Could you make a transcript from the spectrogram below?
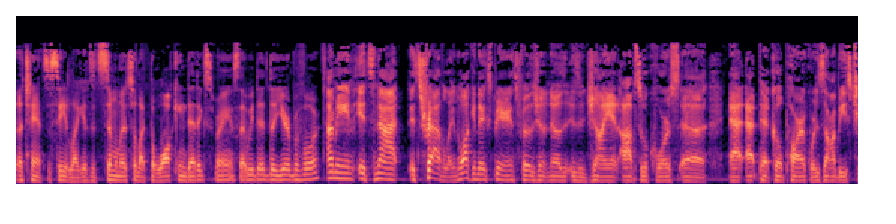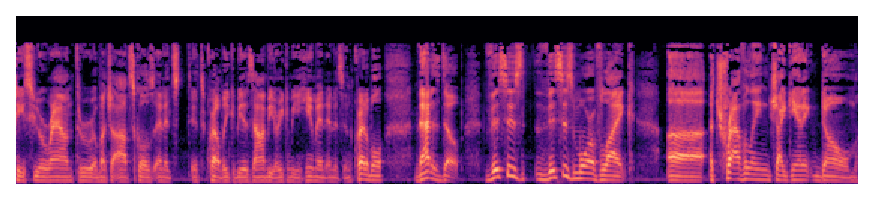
a chance to see it. Like, is it similar to like the Walking Dead experience that we did the year before? I mean, it's not. It's traveling. The Walking Dead experience, for those who don't know, is a giant obstacle course uh, at at Petco Park where zombies chase you around through a bunch of obstacles, and it's it's incredible. You can be a zombie or you can be a human, and it's incredible. That is dope. This is this is more of like uh, a traveling gigantic dome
